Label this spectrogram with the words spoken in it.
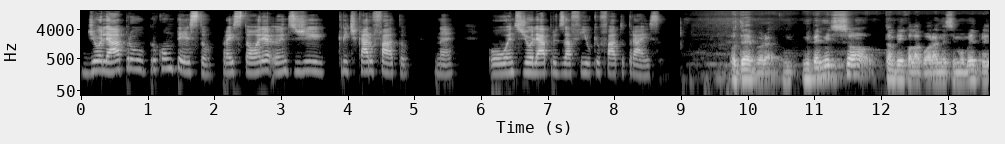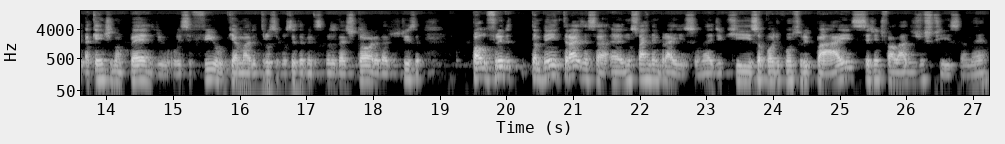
de olhar pro, pro contexto, pra história, antes de criticar o fato, né? Ou antes de olhar para o desafio que o fato traz. Ô Débora, me permite só também colaborar nesse momento, para que a gente não perde esse fio que a Mari trouxe você também dessa coisa da história, da justiça. Paulo Freire também traz essa, é, nos faz lembrar isso, né, de que só pode construir paz se a gente falar de justiça, né?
